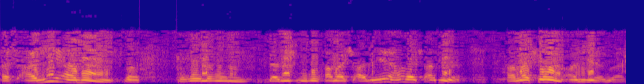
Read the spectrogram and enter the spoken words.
پس علی علی است. به قول اون دریش میگم همش علیه همش علیه. همشون علیه من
